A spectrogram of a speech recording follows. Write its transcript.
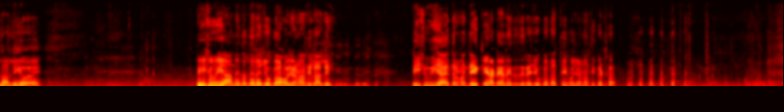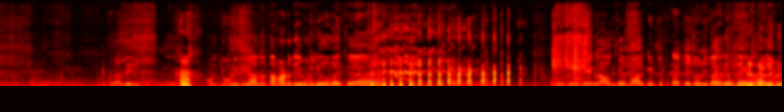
ਲਾਲੀ ਓਏ। ਟਿਸ਼ੂ ਆ ਨਹੀਂ ਤਾਂ ਤੇਰੇ ਜੋਗਾ ਹੋ ਜਾਣਾ ਸੀ ਲਾਲੀ। ਟਿਸ਼ੂ ਹੀ ਆ ਇੱਧਰ ਮੈਂ ਦੇਖ ਕੇ ਹਟਿਆ ਨਹੀਂ ਤਾਂ ਤੇਰੇ ਜੋਗਾ ਤਾਂ ਹੱਥੇ ਹੋ ਜਾਣਾ ਸੀ ਇਕੱਠਾ। ਲਾਲੀ ਹਾਂ। ਹੁਣ ਚੋਰੀ ਦੀ ਆਦਤ ਤਾਂ ਹਟ ਗਈ ਹੋਣੀ ਜਦੋਂ ਦਾ ਇੱਥੇ ਆਇਆ। ਉਹ ਤੁਸੀਂ ਦੇਖ ਲਾ ਉੱਥੇ ਮਾਰਕੀਟ 'ਚ ਪਟਾਕੇ ਚੋਰੀ ਕਰਦੇ ਹੁੰਦੇ ਸੀ ਦੀਵਾਲੀ ਨੂੰ।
